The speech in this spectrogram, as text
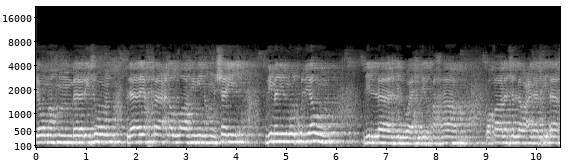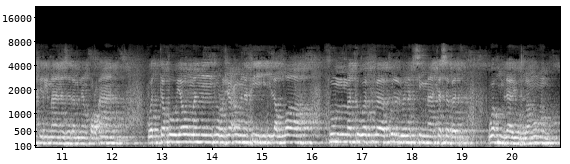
يوم هم بارزون لا يخفى على الله منهم شيء لمن الملك اليوم؟ لله الواحد القهار. وقال جل وعلا في آخر ما نزل من القرآن واتقوا يوما ترجعون فيه إلى الله ثم توفى كل نفس ما كسبت. وهم لا يظلمون.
